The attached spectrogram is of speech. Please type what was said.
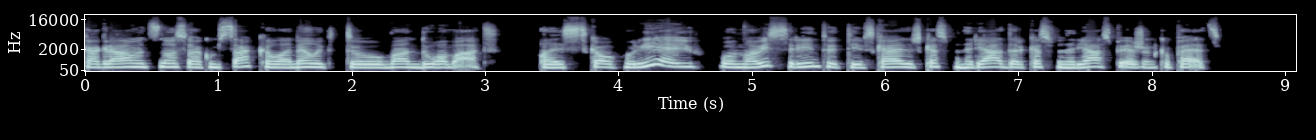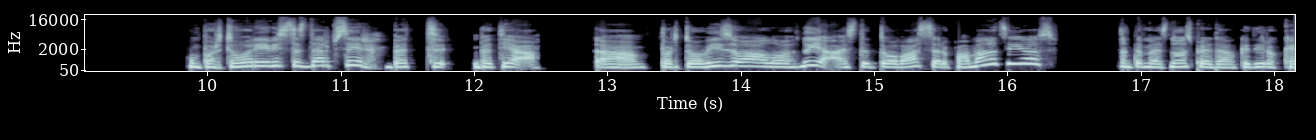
kā grāmatas nosaukums saka, lai neliktu man domāt, lai es kaut kur ieju un man viss ir intuitīvi skaidrs, kas man ir jādara, kas man ir jāspiež un kāpēc. Un par to arī viss tas darbs ir. Bet, bet jā, uh, par to vizuālo. Nu, jā, es to vasaru pamācījos, un tad mēs nospriedām, ka ir ok,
